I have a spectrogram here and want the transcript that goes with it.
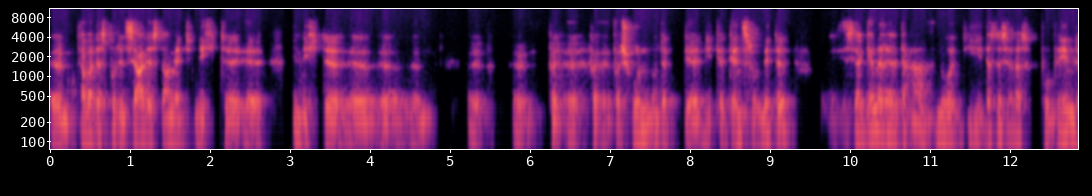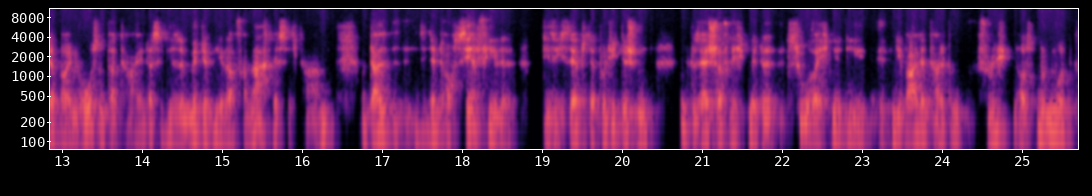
Ähm, aber das Potenzial ist damit nicht, nicht verschwunden und die Tendenz zur Mitte ist ja generell da. Nur die, das ist ja das Problem der beiden großen Parteien, dass sie diese Mitte wieder vernachlässigt haben. Und da sind auch sehr viele die sich selbst der politischen und gesellschaftlichen Mittel zurechnen, die in die Wahlenthaltung flüchten aus Unmut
